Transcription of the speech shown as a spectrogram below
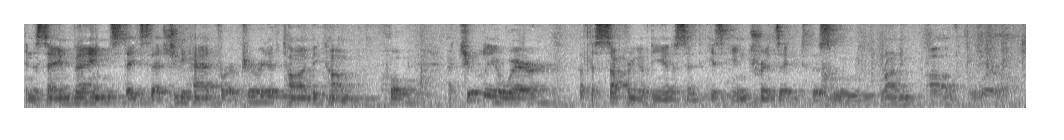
in the same vein, states that she had for a period of time become, quote, acutely aware that the suffering of the innocent is intrinsic to the smooth running of the world.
